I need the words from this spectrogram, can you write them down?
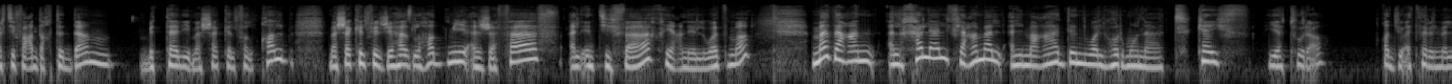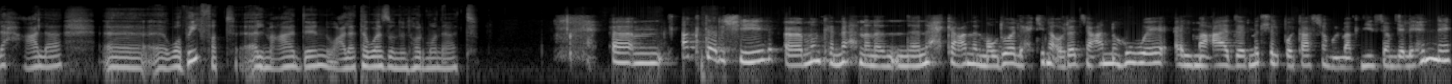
ارتفاع ضغط الدم بالتالي مشاكل في القلب مشاكل في الجهاز الهضمي الجفاف الانتفاخ يعني الوذمة. ماذا عن الخلل في عمل المعادن والهرمونات؟ كيف يا ترى؟ قد يؤثر الملح على آه، آه، وظيفة المعادن وعلى توازن الهرمونات. أكثر شيء أه، ممكن نحن نحكي عن الموضوع اللي حكينا already عنه هو المعادن مثل البوتاسيوم والمغنيسيوم يلي هن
